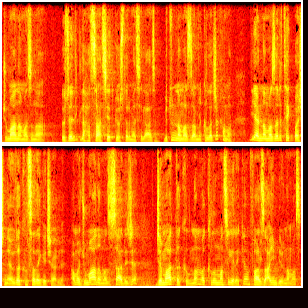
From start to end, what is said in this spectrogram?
cuma namazına özellikle hassasiyet göstermesi lazım. Bütün namazlarını kılacak ama diğer namazları tek başına evde kılsa da geçerli. Ama cuma namazı sadece cemaatle kılınan ve kılınması gereken farz-ı ayn bir namaz.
